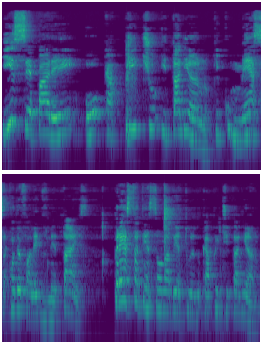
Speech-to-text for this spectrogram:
e separei o Capriccio Italiano, que começa, quando eu falei dos metais, presta atenção na abertura do Capriccio Italiano.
